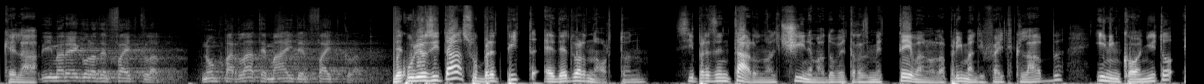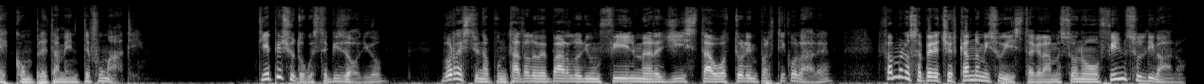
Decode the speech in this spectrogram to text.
che la prima regola del Fight Club, non parlate mai del Fight Club. Curiosità su Brad Pitt ed Edward Norton. Si presentarono al cinema dove trasmettevano la prima di Fight Club in incognito e completamente fumati. Ti è piaciuto questo episodio? Vorresti una puntata dove parlo di un film, regista o attore in particolare? Fammelo sapere cercandomi su Instagram, sono Film sul Divano.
